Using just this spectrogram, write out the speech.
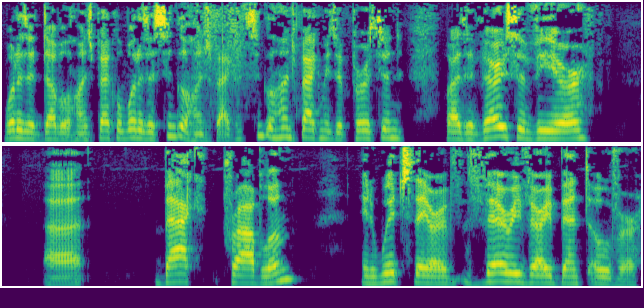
What is a double hunchback? Well, what is a single hunchback? A single hunchback means a person who has a very severe uh, back problem in which they are very, very bent over.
